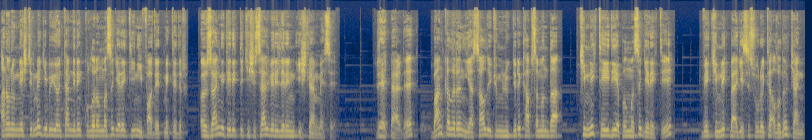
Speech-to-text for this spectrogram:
anonimleştirme gibi yöntemlerin kullanılması gerektiğini ifade etmektedir özel nitelikli kişisel verilerin işlenmesi. Rehberde, bankaların yasal yükümlülükleri kapsamında kimlik teyidi yapılması gerektiği ve kimlik belgesi sureti alınırken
